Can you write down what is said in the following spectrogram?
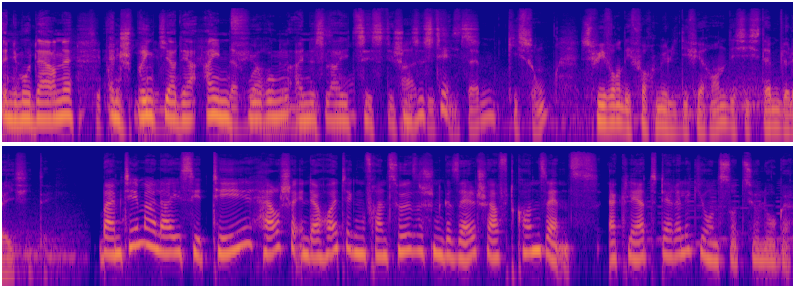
Denn die Moderne entspringt ja der Einführung eines laizistischen Systems. Beim Thema Laizité herrsche in der heutigen französischen Gesellschaft Konsens, erklärt der Religionssoziologe.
